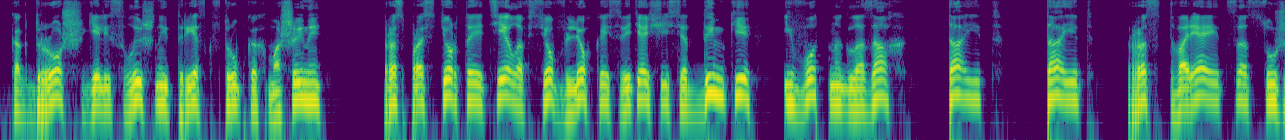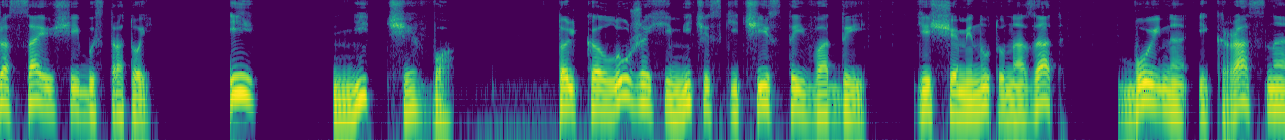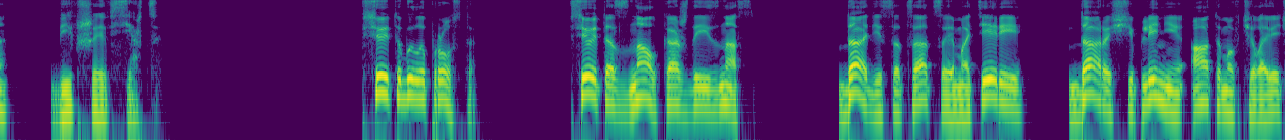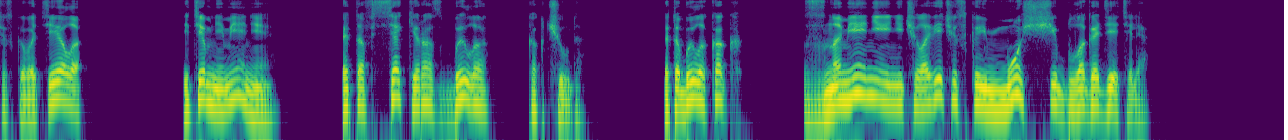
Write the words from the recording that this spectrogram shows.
как дрожь, еле слышный треск в трубках машины, распростертое тело все в легкой светящейся дымке, и вот на глазах тает тает, растворяется с ужасающей быстротой. И ничего. Только лужа химически чистой воды, еще минуту назад, буйно и красно бившая в сердце. Все это было просто. Все это знал каждый из нас. Да, диссоциация материи, да, расщепление атомов человеческого тела — и тем не менее, это всякий раз было как чудо. Это было как знамение нечеловеческой мощи благодетеля.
